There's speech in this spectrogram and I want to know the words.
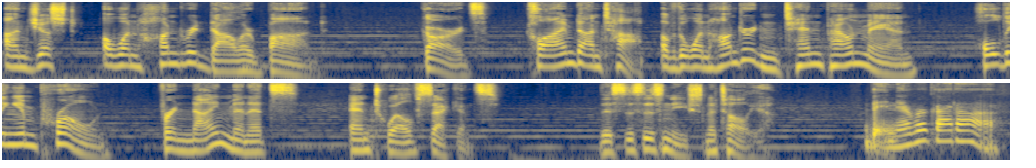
on just a $100 bond. Guards climbed on top of the 110 pound man, holding him prone for 9 minutes and 12 seconds. This is his niece, Natalia. They they never got off.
